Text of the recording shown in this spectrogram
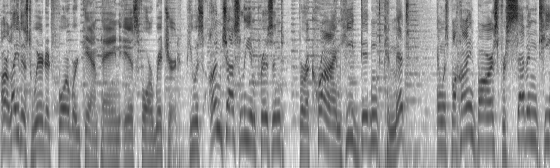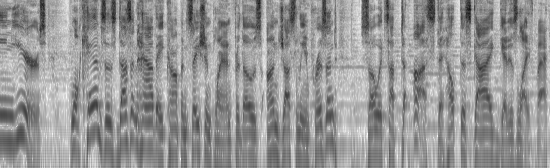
Our latest Weird It Forward campaign is for Richard. He was unjustly imprisoned for a crime he didn't commit and was behind bars for 17 years. Well, Kansas doesn't have a compensation plan for those unjustly imprisoned, so it's up to us to help this guy get his life back.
